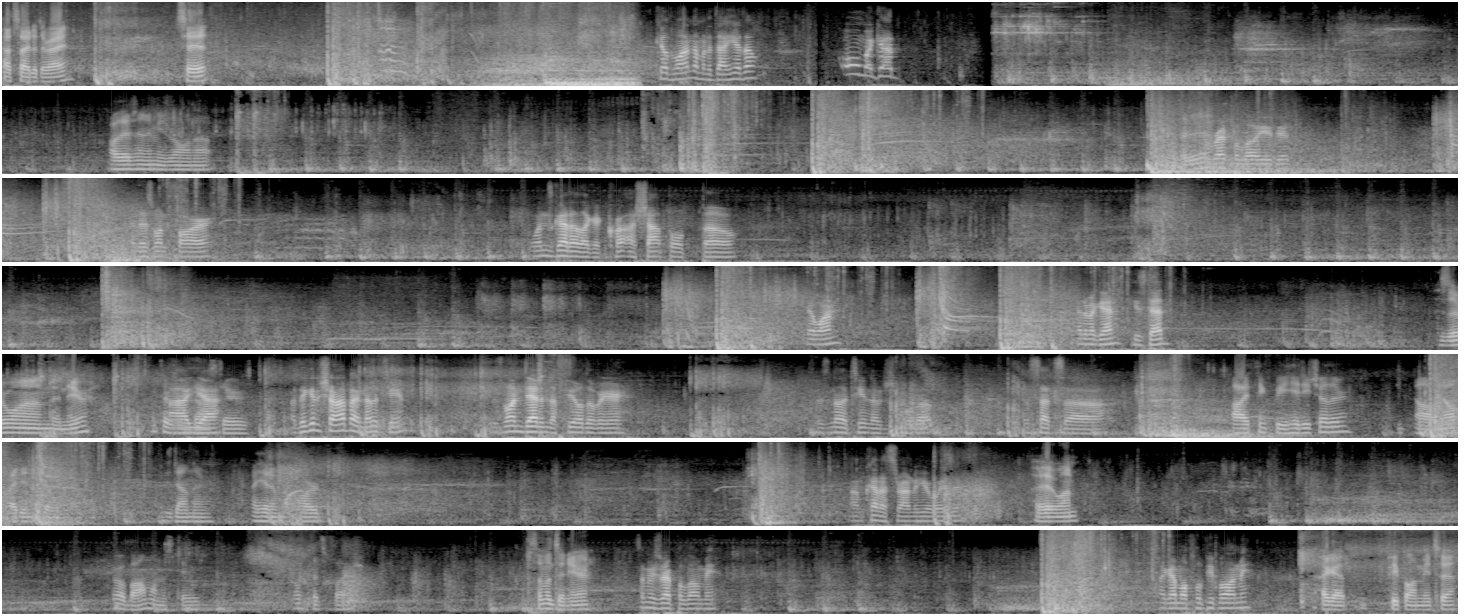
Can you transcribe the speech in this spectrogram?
Outside to the right. See it? Killed one. I'm gonna die here though. Oh my god. Oh, there's enemies rolling up. Right below you, dude. And there's one far. One's got a like a, a shot bolt bow. Hit one. Hit him again. He's dead. Is there one in here? I think there's Uh, one yeah. downstairs. Are they getting shot at by another team? There's one dead in the field over here. There's another team that just pulled up. Guess that's uh. Oh, I think we hit each other. Oh, no, I didn't kill him. He's down there. I hit him hard. I'm kind of surrounded here, Wazer. I hit one. Throw a bomb on the stairs. Oh, that's flash. Someone's in here. Somebody's right below me. I got multiple people on me. I got people on me too.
